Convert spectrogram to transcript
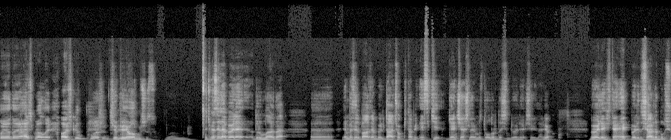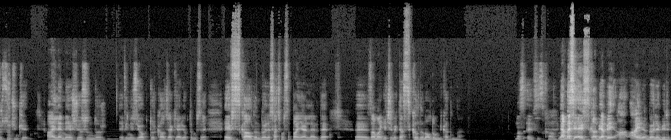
doya doya aşk vallahi. Aşkın Bu aşkın köpeği olmuşuz. Vallahi. Hiç mesela böyle durumlarda e, yani mesela bazen böyle daha çok tabii eski genç yaşlarımızda olur da şimdi öyle şeyler yok. Böyle işte hep böyle dışarıda buluşursun çünkü ailenle yaşıyorsundur. Eviniz yoktur, kalacak yer yoktur. Mesela evsiz kaldığın böyle saçma sapan yerlerde e, zaman geçirmekten sıkıldığın oldu mu bir kadınla? Nasıl evsiz kaldı? Ya mesela evsiz kal. Ya bir a- aynı böyle bir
